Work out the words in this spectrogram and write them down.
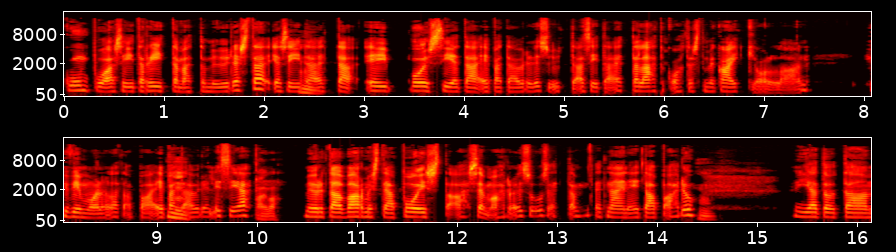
kumpua siitä riittämättömyydestä ja siitä, mm. että ei voi sietää epätäydellisyyttä ja sitä, että lähtökohtaisesti me kaikki ollaan hyvin monella tapaa mm. epätäydellisiä. Mm. Aivan. Me yritetään varmistaa ja poistaa se mahdollisuus, että, että näin ei tapahdu. Mm. Ja tota,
